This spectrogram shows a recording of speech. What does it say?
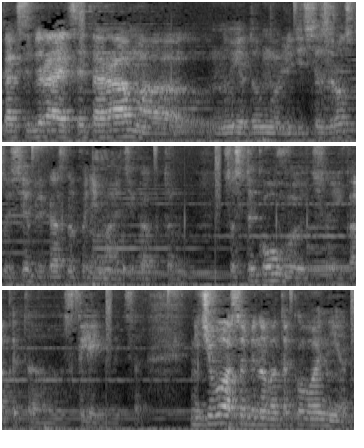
как собирается эта рама, ну, я думаю, люди все взрослые, все прекрасно понимаете, как там состыковываются и как это склеивается. Ничего особенного такого нет.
